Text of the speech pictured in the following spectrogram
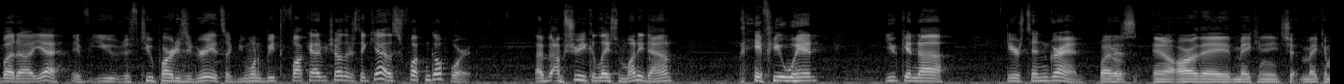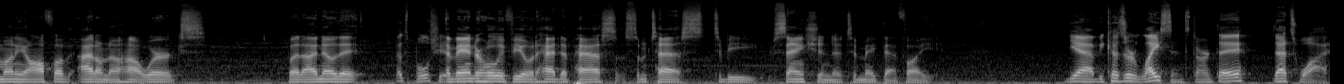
But uh, yeah, if you if two parties agree, it's like you want to beat the fuck out of each other. It's like yeah, let's fucking go for it. I, I'm sure you could lay some money down. if you win, you can. uh Here's ten grand. But Or- it's you know, are they making each making money off of? I don't know how it works, but I know that that's bullshit. Evander Holyfield had to pass some tests to be sanctioned to, to make that fight. Yeah, because they're licensed, aren't they? That's why.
